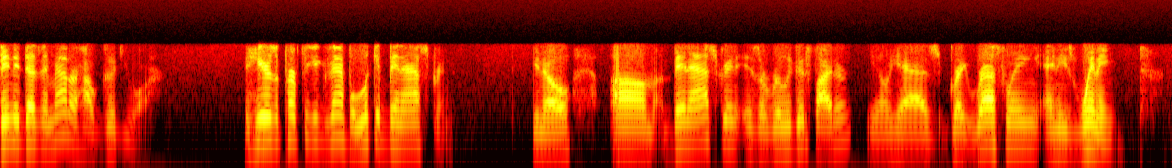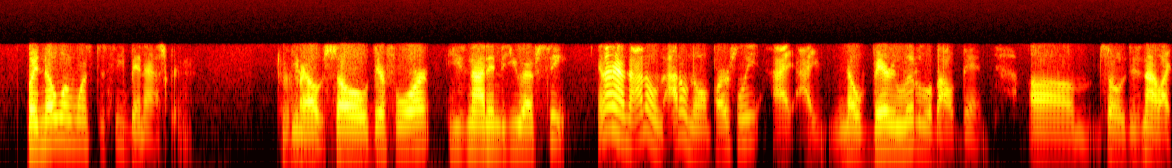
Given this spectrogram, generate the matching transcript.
then it doesn't matter how good you are. Here's a perfect example. Look at Ben Askren. You know, um, Ben Askren is a really good fighter. You know, he has great wrestling and he's winning, but no one wants to see Ben Askren. You know, so therefore he's not in the UFC. And I, I don't, I don't know him personally. I, I know very little about Ben. Um, so there's not like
